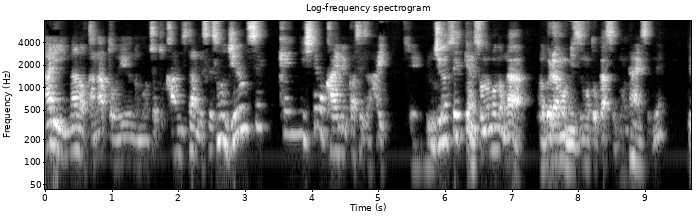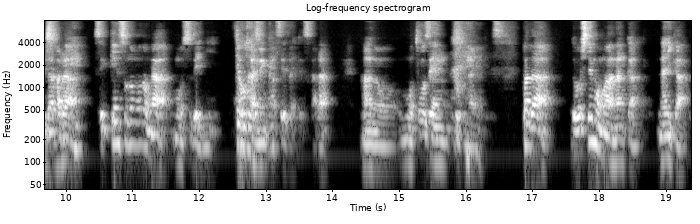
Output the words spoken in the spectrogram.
ありなのかなというのもちょっと感じたんですけど、その純石鹸にしても海面活性剤入って。純石鹸そのものが油も水も溶かすものですよね。だから、石鹸そのものがもうすでに海面活性剤ですから、あの、もう当然良くないわけです。ただ、どうしてもまあなんか、何か、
